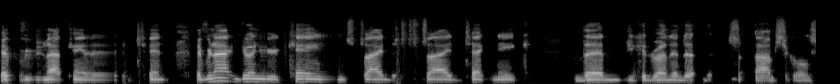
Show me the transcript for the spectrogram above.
If you're not paying attention, if you're not doing your cane side to side technique, then you could run into obstacles.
